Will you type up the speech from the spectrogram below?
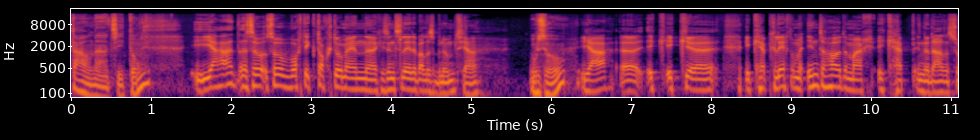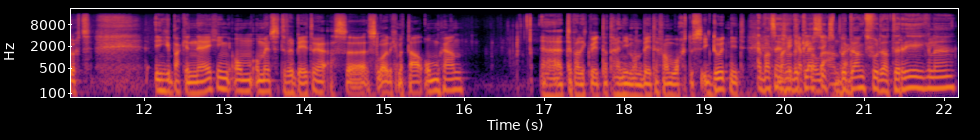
taalnatie, Tom? Ja, zo, zo word ik toch door mijn uh, gezinsleden wel eens benoemd, ja. Hoezo? Ja, uh, ik, ik, uh, ik heb geleerd om me in te houden, maar ik heb inderdaad een soort ingebakken neiging om, om mensen te verbeteren als ze slordig met taal omgaan. Uh, terwijl ik weet dat er niemand beter van wordt, dus ik doe het niet. En wat zijn zo de classics? De Bedankt voor dat te regelen.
